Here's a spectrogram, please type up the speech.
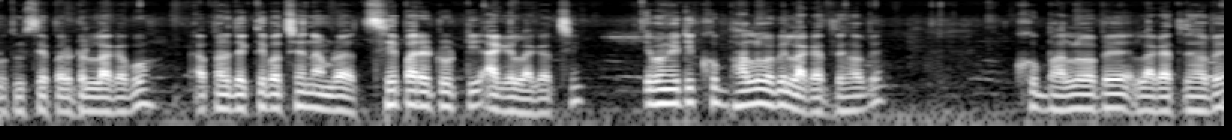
নতুন সেপারেটর লাগাবো। আপনারা দেখতে পাচ্ছেন আমরা সেপারেটরটি আগে লাগাচ্ছি এবং এটি খুব ভালোভাবে লাগাতে হবে, খুব ভালোভাবে লাগাতে হবে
